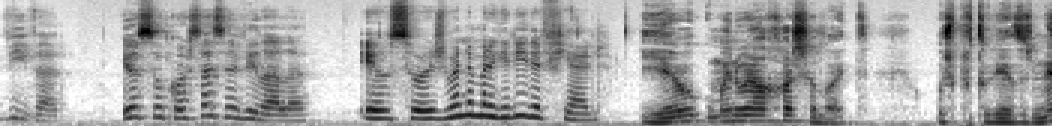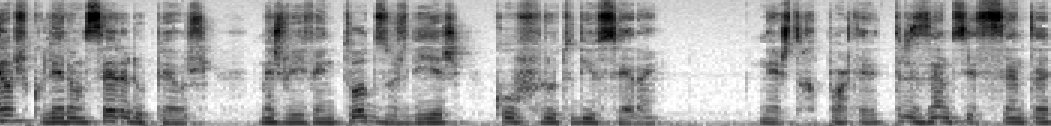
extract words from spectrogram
Viva! Eu sou Constância Vilela. Eu sou a Joana Margarida Fialho. E eu, o Manuel Rocha Leite. Os portugueses não escolheram ser europeus, mas vivem todos os dias com o fruto de o serem. Neste Repórter 360,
